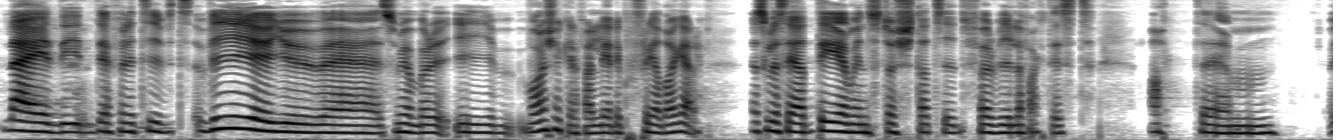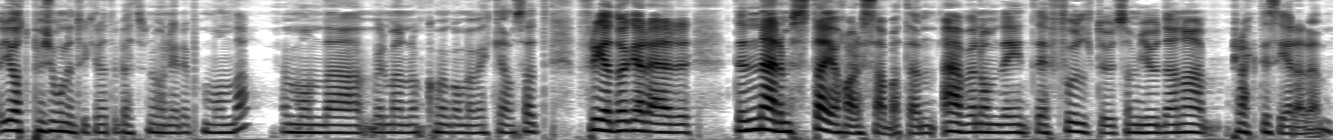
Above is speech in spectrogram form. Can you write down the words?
Nej, det är definitivt. Vi är ju, eh, som jobbar i vår kyrka i alla fall, lediga på fredagar. Jag skulle säga att det är min största tid för vila faktiskt. Att, ehm, jag personligen tycker att det är bättre att vara ledig på måndag. För måndag vill man nog komma igång med veckan. Så att fredagar är det närmsta jag har sabbaten. Även om det inte är fullt ut som judarna praktiserar den.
